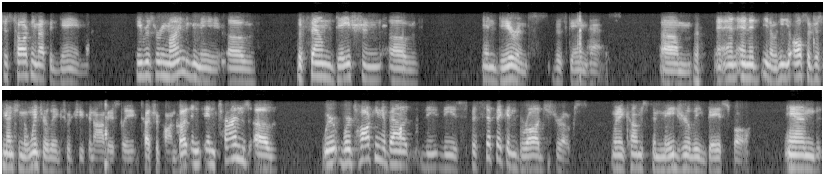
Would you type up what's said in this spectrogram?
just talking about the game, he was reminding me of the foundation of endurance this game has. Um, and and it, you know, he also just mentioned the winter leagues, which you can obviously touch upon. But in in terms of we're we're talking about the these specific and broad strokes when it comes to Major League Baseball, and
